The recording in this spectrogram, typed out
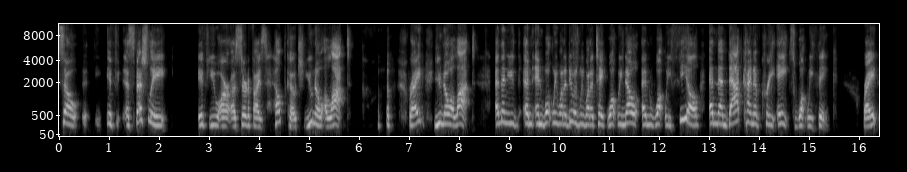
so if especially if you are a certified health coach you know a lot right? You know a lot. And then you and and what we want to do is we want to take what we know and what we feel and then that kind of creates what we think right?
